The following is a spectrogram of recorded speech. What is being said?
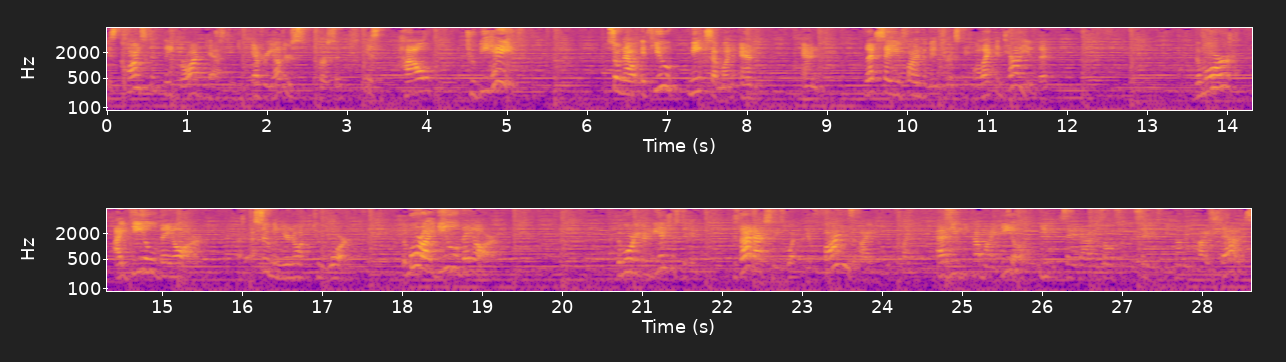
is constantly broadcasting to every other person is how to behave. So now, if you meet someone and and let's say you find them interesting, well, I can tell you that the more ideal they are, assuming you're not too warped, the more ideal they are, the more you're going to be interested in them. Because that actually is what defines ideal. Like, as you become ideal, you can say that is also the same as becoming high status.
